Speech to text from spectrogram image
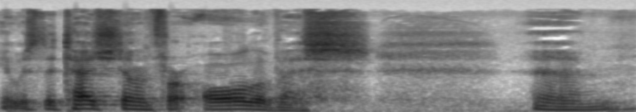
It was the touchstone for all of us. Um,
